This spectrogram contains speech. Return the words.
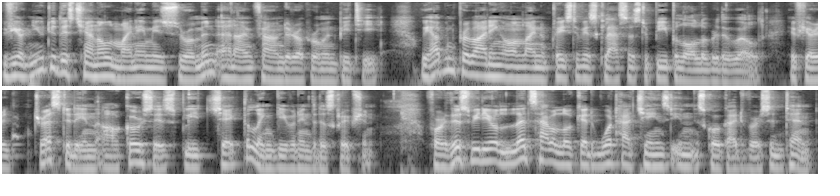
If you're new to this channel, my name is Roman and I'm founder of Roman PT. We have been providing online and face-to-face classes to people all over the world. If you're interested in our courses, please check the link given in the description. For this video, let's have a look at what had changed in Score Guide version 10.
